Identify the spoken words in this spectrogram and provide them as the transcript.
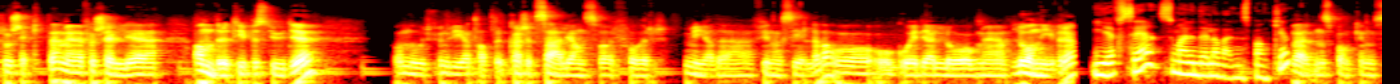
prosjektet med forskjellige andre typer studier. Og Norfund vi har tatt et, kanskje et særlig ansvar for mye av det finansielle. Da, og, og gå i dialog med långivere. IFC, som er en del av Verdensbanken. Verdensbankens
